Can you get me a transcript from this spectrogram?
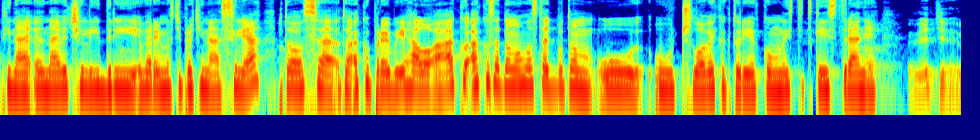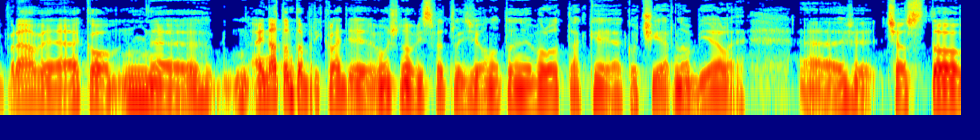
tí naj, najväčší lídry verejnosti proti násilia. To, sa, to ako prebiehalo a ako, ako sa to mohlo stať potom u, u človeka, ktorý je v komunistickej strane? Viete, práve ako aj na tomto príklade možno vysvetliť, že ono to nebolo také ako čierno-biele že často,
